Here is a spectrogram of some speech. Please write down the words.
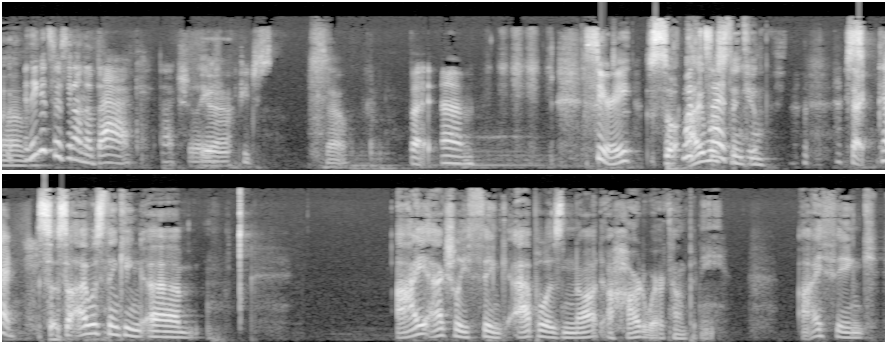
I think it says it on the back, actually. Yeah. If you just so, but um, Siri. So I was size are you? thinking. Sorry, good. So, so I was thinking. Um, I actually think Apple is not a hardware company. I think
